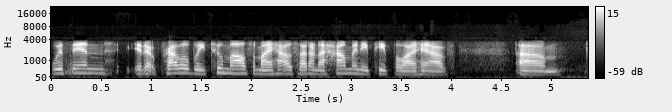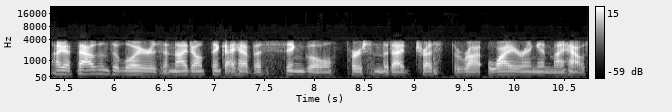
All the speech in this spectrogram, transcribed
within, you know, probably two miles of my house? I don't know how many people I have. Um, I got thousands of lawyers, and I don't think I have a single person that I'd trust the ri- wiring in my house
